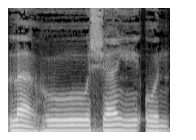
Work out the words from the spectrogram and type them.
lahu syai'un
